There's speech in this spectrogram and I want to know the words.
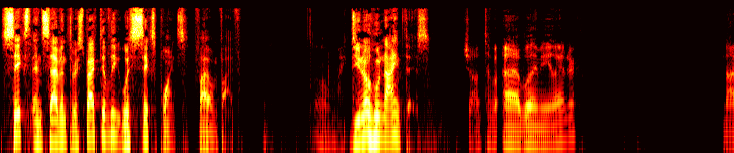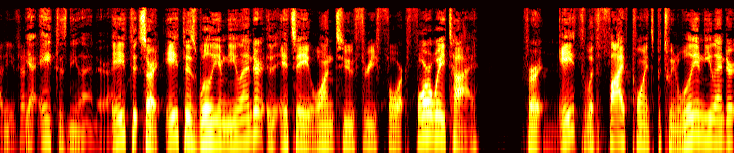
sixth and seventh respectively with six points, five on five. oh my. Do you know who ninth is? John. Uh, William Nylander. Not even. yeah, eighth is Nylander. Right? Eighth, sorry, eighth is William Nylander. It's a one, two, three, four, four way tie for eighth with five points between William Nylander,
